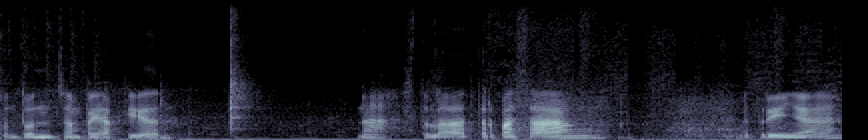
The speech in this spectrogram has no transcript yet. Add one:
Tonton sampai akhir. Nah setelah terpasang baterainya.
